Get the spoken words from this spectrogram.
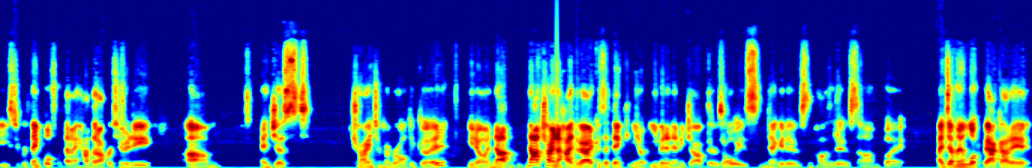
be super thankful that I have that opportunity um, and just trying to remember all the good, you know, and not not trying to hide the bad because I think, you know, even in any job, there's always negatives and positives. Um, but I definitely look back at it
